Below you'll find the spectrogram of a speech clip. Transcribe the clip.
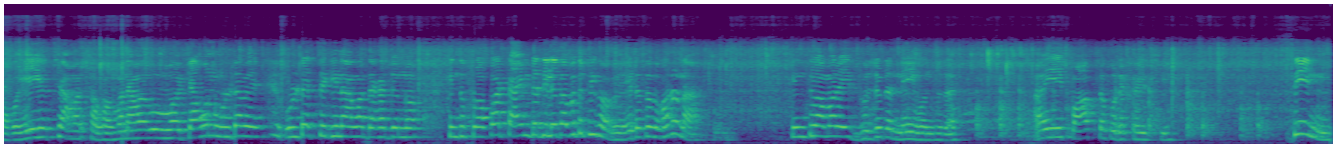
দেখো, এই হচ্ছে আমার স্বভাব। মানে আমার কেমন উল্টাবে, উল্টাচ্ছে কিনা আমার দেখার জন্য। কিন্তু প্রপার টাইমটা দিলে তবে তো ঠিক হবে। এটা তো ঘটনা। কিন্তু আমার এই ধৈর্যটা নেই বন্ধুরা। আমি এই পাপটা করে ফেলছি। সিন।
